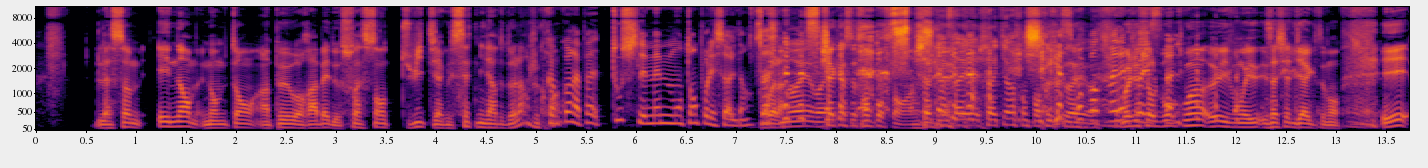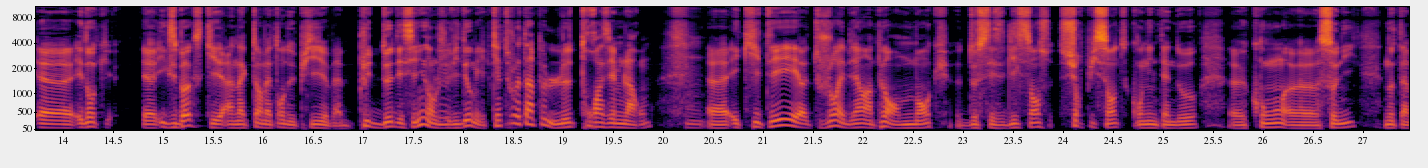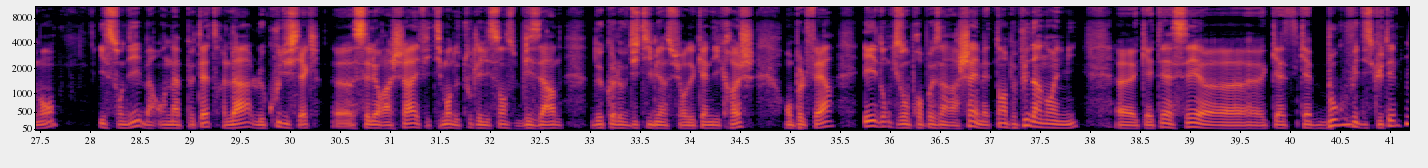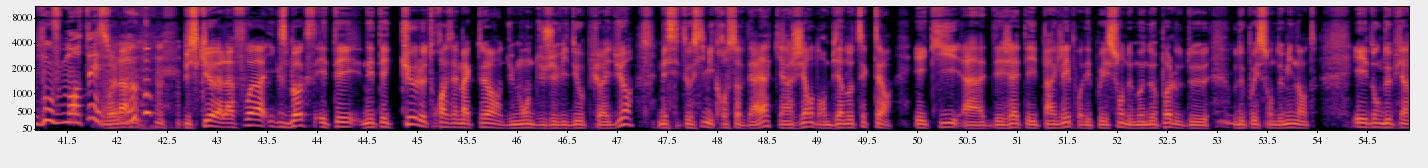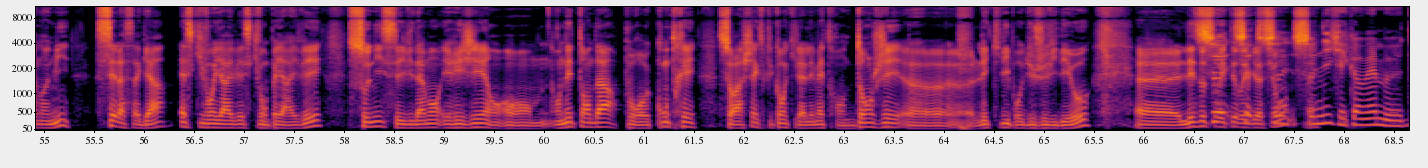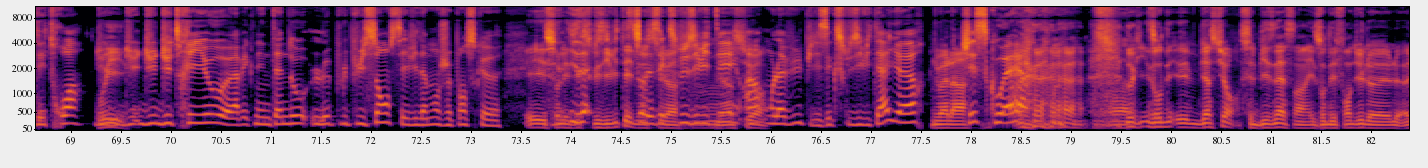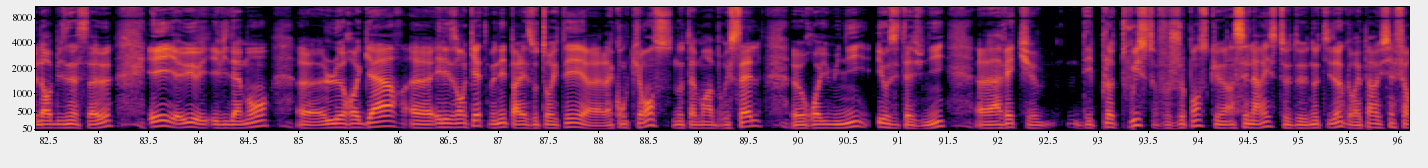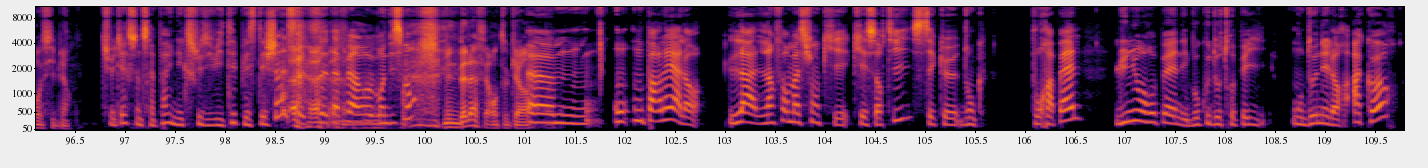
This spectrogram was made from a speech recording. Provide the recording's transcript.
la somme énorme, mais en même temps un peu au rabais de 68,7 milliards de dollars, je crois. Comme quoi, on n'a pas tous le même montant pour les soldes. hein. Ça, Voilà. Ouais, ouais. Chacun ses 30%. hein. Chacun, chacun son Chacun portefeuille. ouais. Moi, j'ai sur le bon coin, eux, ils, vont, ils achètent directement. Et, euh, et donc, euh, Xbox, qui est un acteur maintenant depuis euh, bah, plus de deux décennies dans le Mm. jeu vidéo, mais qui a toujours été un peu le troisième larron, Mm. euh, et qui était toujours eh bien, un peu en manque de ces licences surpuissantes qu'ont Nintendo, euh, qu'ont euh, Sony notamment. Ils se sont dit, bah, on a peut-être là le coup du siècle. Euh, c'est le rachat, effectivement, de toutes les licences Blizzard, de Call of Duty, bien sûr, de Candy Crush. On peut le faire. Et donc, ils ont proposé un rachat, et maintenant, un peu plus d'un an et demi, euh, qui a été assez. euh, qui, a, qui a beaucoup fait discuter Mouvementé, voilà. Puisque à la fois Xbox était- n'était que le troisième acteur du monde du jeu vidéo pur et dur, mais c'était aussi Microsoft derrière, qui est un géant dans bien d'autres secteurs et qui a déjà été épinglé pour des positions de monopole ou de, ou de positions dominantes. Et donc depuis un an et demi, c'est la saga. Est-ce qu'ils vont y arriver? Est-ce qu'ils vont pas y arriver? Sony s'est évidemment érigé en, en- en étendard pour euh, contrer ce rachat, expliquant qu'il allait mettre en danger euh, l'équilibre du jeu vidéo. Euh, les autorités ce- de régulation. ce- Sony qui est quand même des trois du, Oui. du- du- du trio avec Nintendo le plus puissant, c'est évidemment, je pense que Et sur les Ils a- exclusivités, sur bien les sûr. exclusivités, Bien hein, on l'a vu, puis les exclusivités ailleurs, Voilà. chez Square. Donc ils ont bien sûr, c'est le business. hein, ils ont défendu le- le- leur business à eux. Et il y a eu évidemment euh, le regard euh, et les enquêtes menées par les autorités à la concurrence, notamment à Bruxelles, euh, au Royaume-Uni et aux États-Unis, euh, avec des plot twists. Je pense qu'un scénariste de Naughty Dog aurait pas réussi à faire aussi bien. tu veux dire que ce ne serait pas une exclusivité PlayStation, cette, cette affaire rebondissement? Mais une belle affaire en tout cas. hein. Euh, on, on parlait alors là, l'information qui est, qui est sortie, c'est que donc, pour rappel, l'Union européenne et beaucoup d'autres pays ont donné leur accord.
